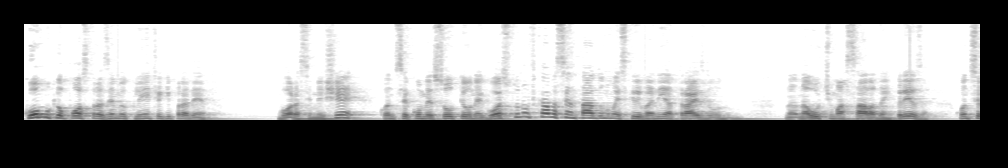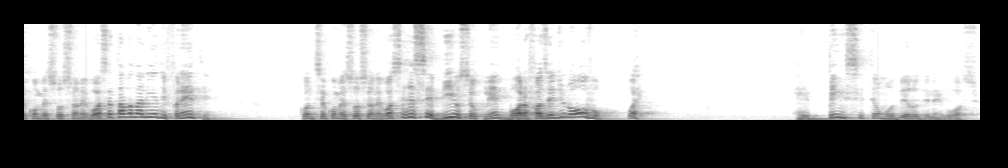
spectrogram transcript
Como que eu posso trazer meu cliente aqui para dentro? Bora se mexer? Quando você começou o teu negócio, tu não ficava sentado numa escrivania atrás do, na, na, última sala da empresa? Quando você começou o seu negócio, você estava na linha de frente. Quando você começou o seu negócio, você recebia o seu cliente. Bora fazer de novo. Ué, repense teu modelo de negócio.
